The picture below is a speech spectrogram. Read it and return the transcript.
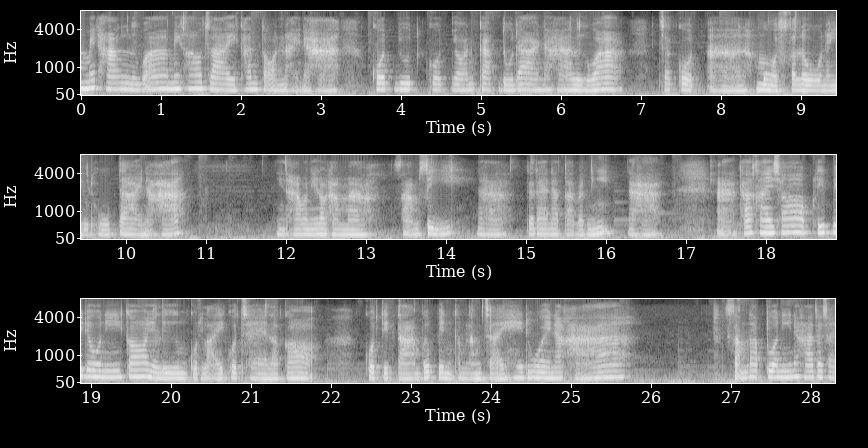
ำไม่ทันหรือว่าไม่เข้าใจขั้นตอนไหนนะคะ กดหยุดกดย้อนกลับดูได้นะคะ หรือว่าจะกดอ่าโหมดสโลใน YouTube ได้นะคะนี่นะคะวันนี้เราทำมา 3 สีนะคะ จะได้หน้าตาแบบนี้นะคะ ถ้าใครชอบคลิปวิดีโอนี้ก็อย่าลืมกดไลค์กดแชร์ แล้วก็กดติดตามเพื่อเป็นกำลังใจให้ด้วยนะคะสำหรับตัวนี้นะคะจะใช้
